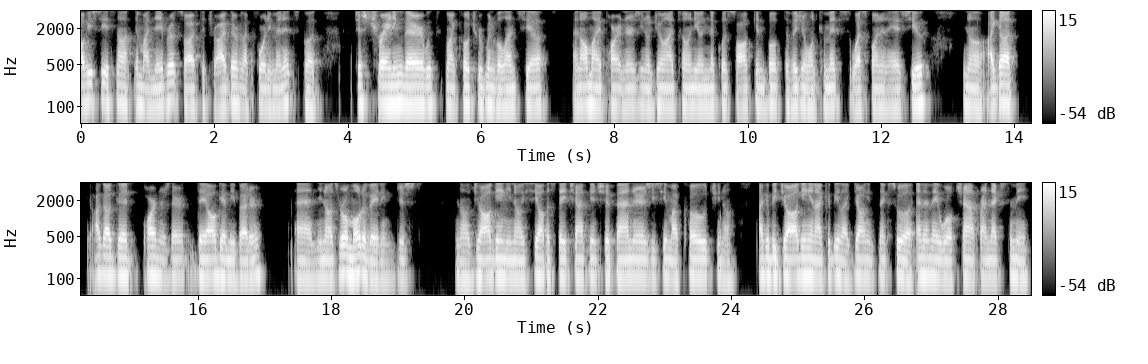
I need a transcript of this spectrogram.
obviously it's not in my neighborhood, so I have to drive there for like 40 minutes, but just training there with my coach Ruben Valencia and all my partners, you know, Joe Antonio and Nicholas Hawkin, both Division One commits, West Point and ASU. You know, I got I got good partners there. They all get me better. And, you know, it's real motivating. Just, you know, jogging, you know, you see all the state championship banners, you see my coach, you know. I could be jogging and I could be like jogging next to a MMA world champ right next to me,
